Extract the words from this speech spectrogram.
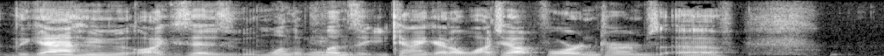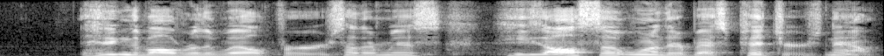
the guy who, like I said, is one of the ones that you kind of got to watch out for in terms of hitting the ball really well for Southern Miss. He's also one of their best pitchers. Now,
